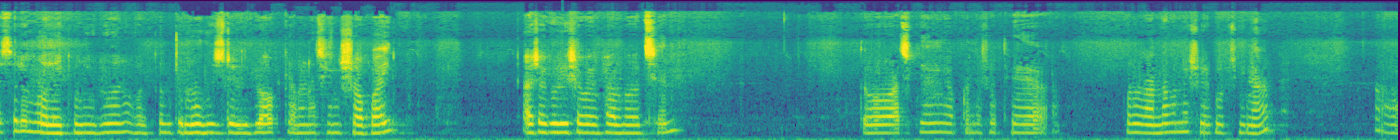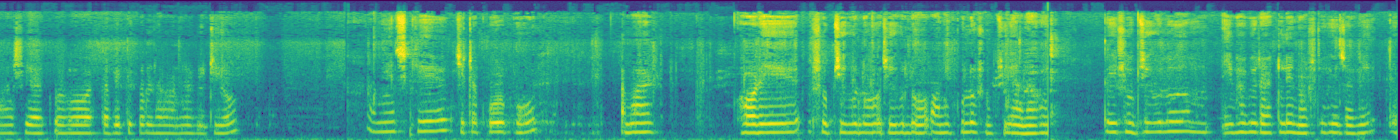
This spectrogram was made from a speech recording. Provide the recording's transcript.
আসসালামু আলাইকুম everyone welcome to movies daily blog কেমন আছেন সবাই? আশা করি সবাই ভালো আছেন। তো আজকে আমি আপনাদের সাথে কোনো রান্নাবান্না শেয়ার করছি না। শেয়ার করব একটা ব্যতিক্রম ধরনের ভিডিও আমি আজকে যেটা করব, আমার ঘরে সবজিগুলো, যেগুলো অনেকগুলো সবজি আনা হয়, তো এই সবজিগুলো এইভাবে রাখলে নষ্ট হয়ে যাবে। তো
